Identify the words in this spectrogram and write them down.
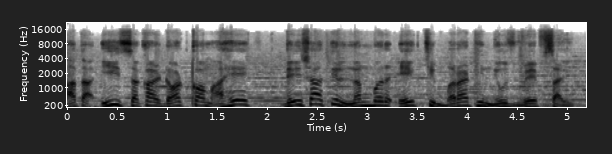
आता ई सकाळ डॉट कॉम आहे देशातील नंबर एक ची मराठी न्यूज वेबसाईट.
